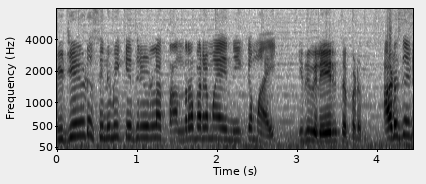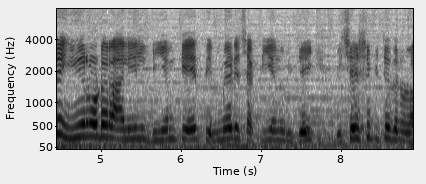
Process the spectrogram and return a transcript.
വിജയുടെ സിനിമയ്ക്കെതിരെയുള്ള തന്ത്രപരമായ നീക്കമായി ഇത് വിലയിരുത്തപ്പെടുന്നു. അടുത്തിടെ ഈറോഡ് റാലിയിൽ ഡി എം കെ തിന്മയുടെ ശക്തിയെന്ന് വിജയ് വിശേഷിപ്പിച്ചതിനുള്ള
